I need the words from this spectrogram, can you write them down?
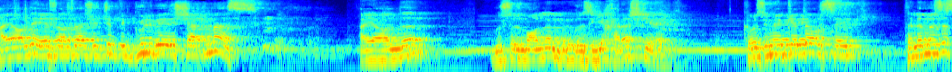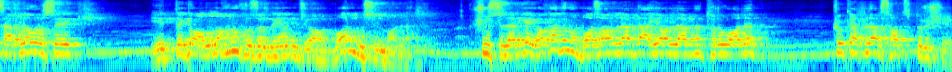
Ayolni e'zozlash uchun gul berish shart emas. Ayolni musulmonlar bir o'ziga qarash kerak. Ko'z yumib ketaversak tilimizni saqlaversak ertaga ollohni huzurida ham javob bor musulmonlar. Shu sizlarga yoqadimi bozorlarda ayollarni turib olib ko'katlar sotib turishi?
